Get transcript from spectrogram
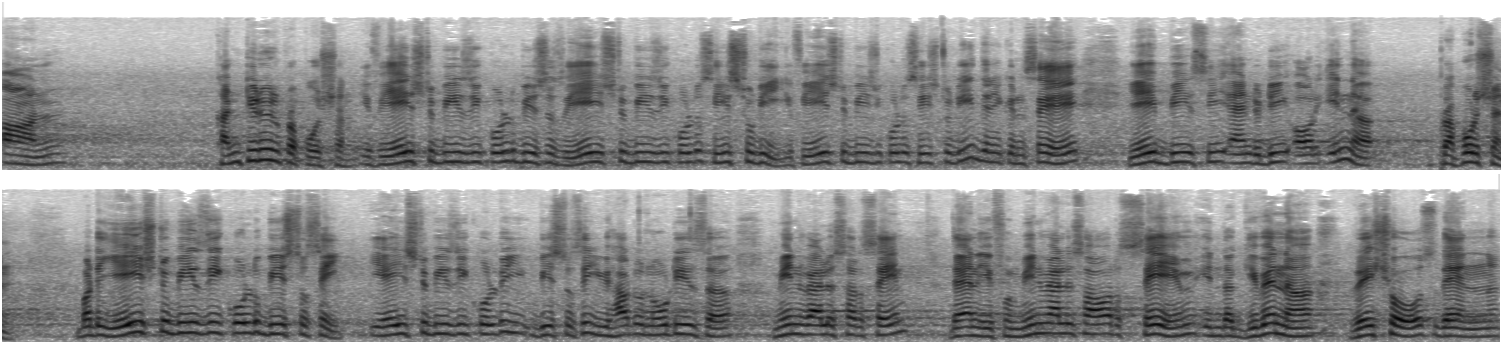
on continual proportion. If A is to B is equal to B is to A is to B is equal to C is to D. If A is to B is equal to C is to D, then you can say A, B, C and D are in uh, proportion. But A is to B is equal to B is to C. A is to B is equal to B is to C. You have to notice uh, mean values are same. Then if mean values are same in the given uh, ratios, then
